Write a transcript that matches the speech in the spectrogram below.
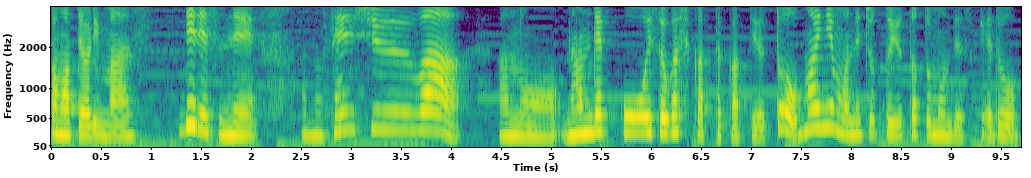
思っております。でですねあの先週はあのなんでこう忙しかったかっていうと前にもねちょっと言ったと思うんですけど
